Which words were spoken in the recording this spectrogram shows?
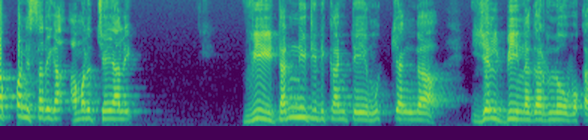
తప్పనిసరిగా అమలు చేయాలి. వీటన్నిటిని కంటే ముఖ్యంగా ఎల్బీ నగర్లో ఒక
